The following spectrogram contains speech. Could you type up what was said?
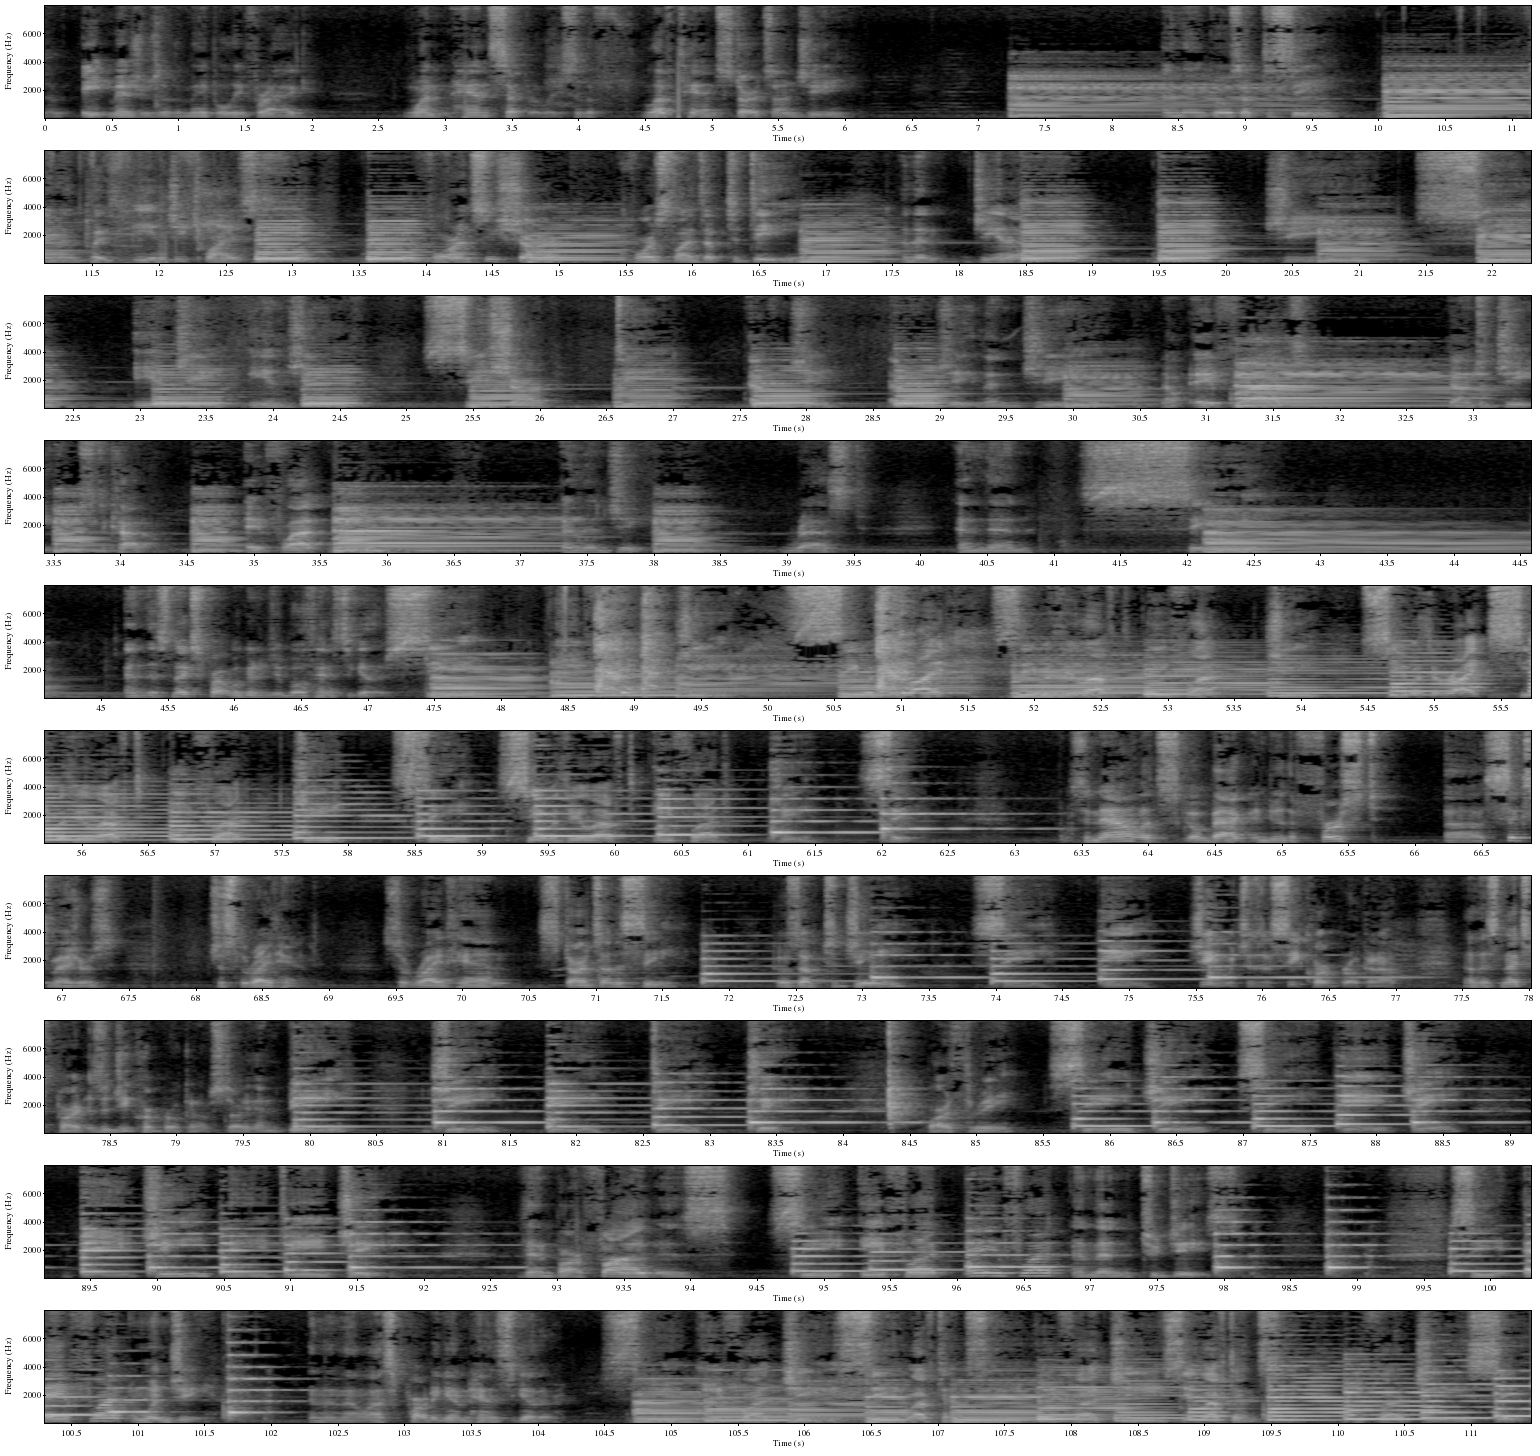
So eight measures of the Maple Leaf Rag, one hand separately. So the left hand starts on G, and then goes up to C, and then plays E and G twice, four on C sharp, four slides up to D, and then G and F. G, And then G, now A flat, down to G, staccato, A flat, and then G, rest, and then C, and this next part we're going to do both hands together, C, G, C with your right, C with your left, E flat, G, C with your right, C with your left, E flat, C, with your left, E flat, G, C. So now let's go back and do the first uh, six measures, just the right hand. So right hand starts on a C, goes up to G, C, E, G, which is a C chord broken up. Now this next part is a G chord broken up, starting on B, G, B, D, G. Bar three, C, G, C, E, G, B, D, G. Then bar five is C, E flat, A flat, and then two Gs. C, A flat, and one G. And then that last part again, hands together. C, E flat, G, C, left hand, C, E flat, G, C, left hand, C, E flat, G, C.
